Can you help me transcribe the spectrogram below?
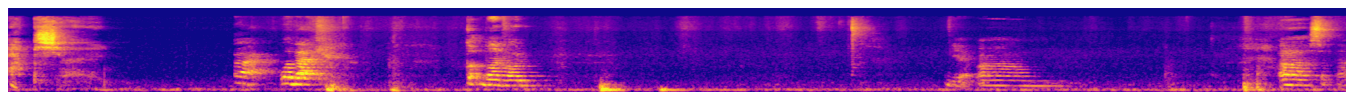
action. Alright, we're back. Got the blindfold. Yeah, um. Uh, stop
